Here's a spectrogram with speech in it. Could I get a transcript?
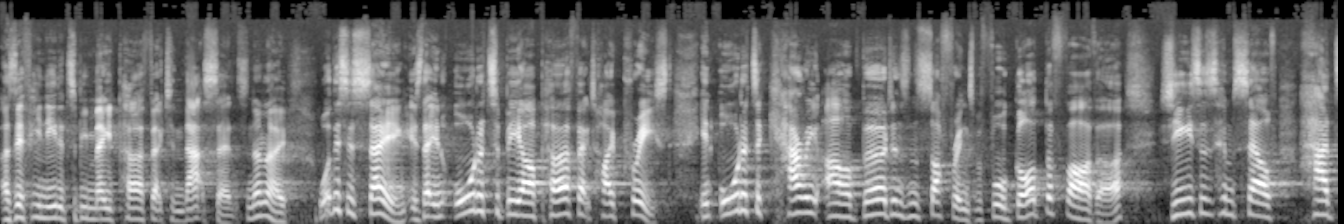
as if he needed to be made perfect in that sense. No, no. What this is saying is that in order to be our perfect high priest, in order to carry our burdens and sufferings before God the Father, Jesus himself had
